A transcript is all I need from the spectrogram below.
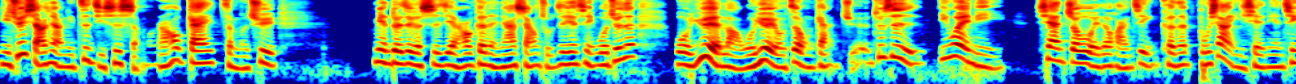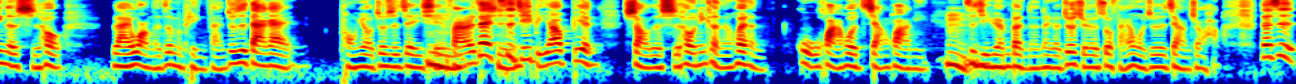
你去想想你自己是什么，然后该怎么去面对这个世界，然后跟人家相处这件事情。我觉得我越老，我越有这种感觉，就是因为你现在周围的环境可能不像以前年轻的时候来往的这么频繁，就是大概朋友就是这一些，嗯反而在是刺激比较变少的时候，你可能会很固化或者僵化你嗯自己原本的那个，就觉得说反正我就是这样就好。但是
